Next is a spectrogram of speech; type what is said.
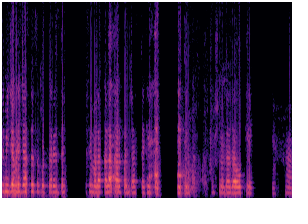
तुम्ही जेवढे जास्त सपोर्ट करेल तसे मला कलाकार पण जास्त घेता येतील. कृष्णदादा ओके हा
